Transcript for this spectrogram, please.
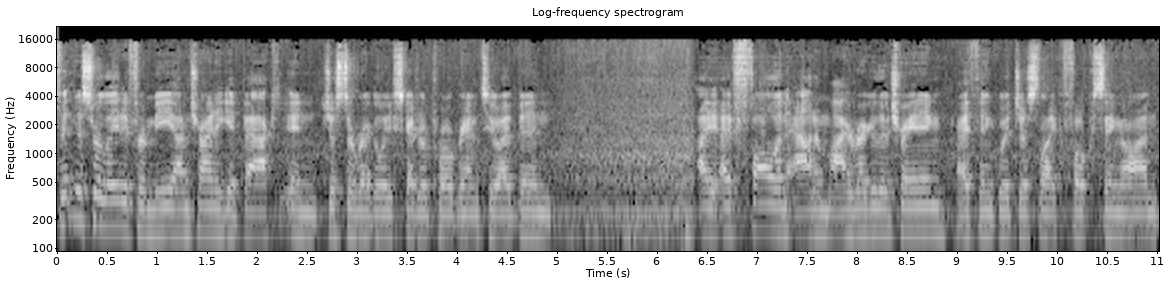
fitness related for me, I'm trying to get back in just a regularly scheduled program too. I've been. I, I've fallen out of my regular training. I think with just like focusing on,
